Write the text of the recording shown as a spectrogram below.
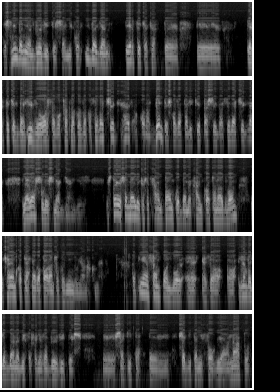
És minden ilyen bővítéssel, mikor idegen értékeket értékekben hívő országok csatlakoznak a szövetséghez, akkor a döntéshozatali képessége a szövetségnek lelassul és meggyengül. És teljesen mellékes, hogy hány tankod, meg hány katonád van, hogyha nem kapják meg a parancsot, hogy induljanak meg. Tehát ilyen szempontból e, ez a, a, nem vagyok benne biztos, hogy ez a bővítés e, segített, e, segíteni fogja a nato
